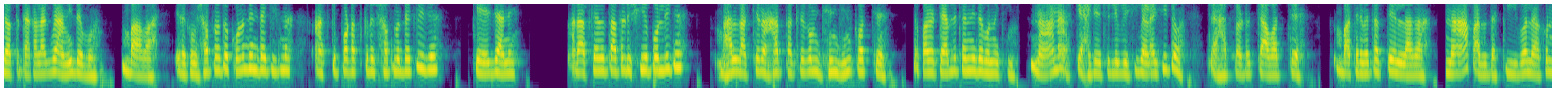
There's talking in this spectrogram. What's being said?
যত টাকা লাগবে আমি দেবো। বাবা, এরকম স্বপ্ন তো কোনোদিন দেখিস না। আজকে হঠাৎ করে স্বপ্ন দেখলি যে? কে জানে? আর আজকে এত তাড়াতাড়ি শুয়ে পড়লি যে? ভালো লাগছে না হাত পা কীরকম ঝিনঝিন করছে। তো করে ট্যাবলেট আনিয়ে দেবো নাকি? না না, আজকে হারিয়ে চলে বেশি বেড়াইছি তো, তাই হাত পাটা চাবাচ্ছে। বাতের ভেতর তেল লাগা। না, পাদুদা, কি বলে, এখন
